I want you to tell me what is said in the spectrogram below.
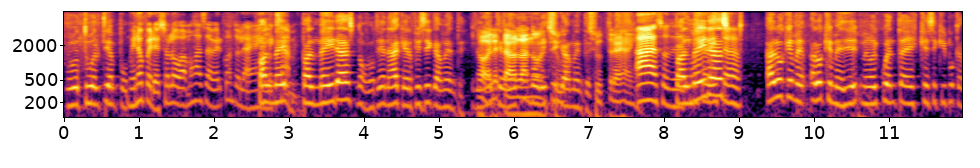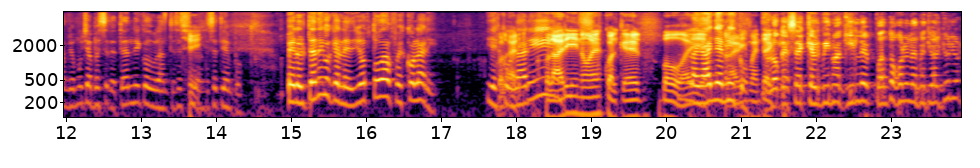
tuve, tuve el tiempo. Bueno, pero eso lo vamos a saber cuando le hagan el Palme- examen. Palmeiras no, no tiene nada que ver físicamente. no, Tiene él está hablando de futbolísticamente. sus tres años. Ah, eso Palmeiras, algo que, me, algo que me, me doy cuenta es que ese equipo cambió muchas veces de técnico durante ese, Sí. durante ese tiempo. Pero el técnico que le dio toda fue Scolari. Y Scolari, Scolari no es cualquier bobo ahí. La gaña mico. Yo lo que- sé es que él vino aquí, le, ¿cuántos goles le metió al Junior?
